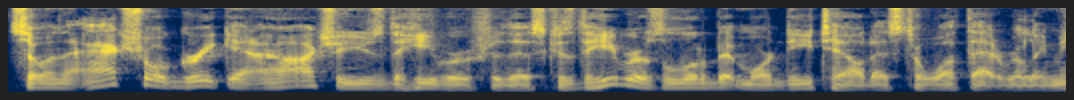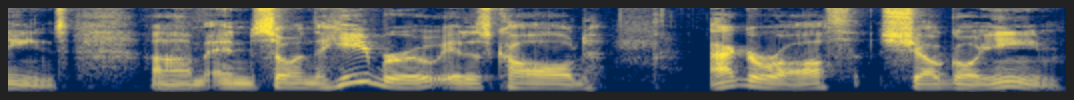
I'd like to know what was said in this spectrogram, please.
So in the actual Greek, and I'll actually use the Hebrew for this because the Hebrew is a little bit more detailed as to what that really means. Um, and so in the Hebrew, it is called Agaroth shel goyim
